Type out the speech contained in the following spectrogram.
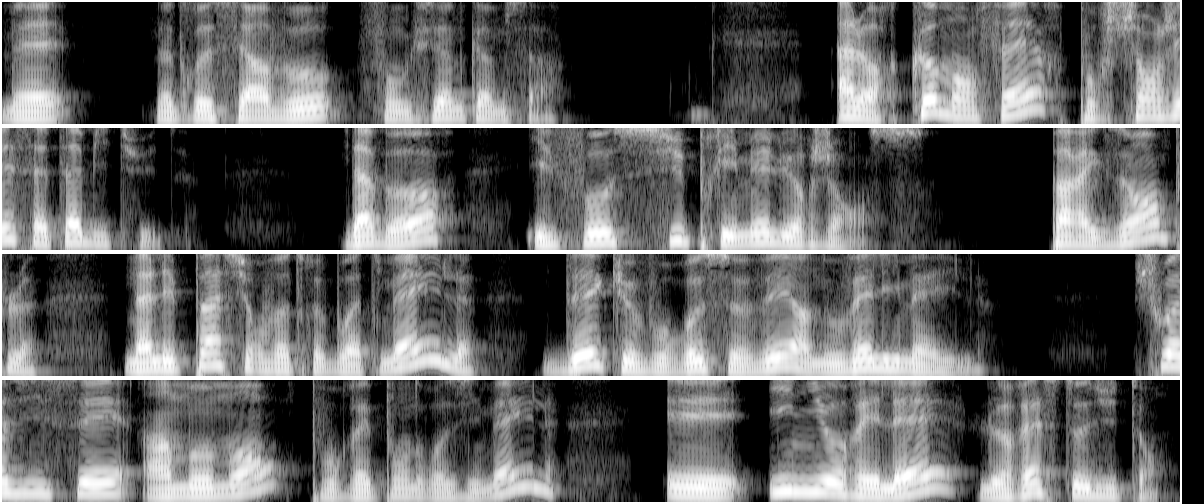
Mais notre cerveau fonctionne comme ça. Alors comment faire pour changer cette habitude? D'abord, il faut supprimer l'urgence. Par exemple, n'allez pas sur votre boîte mail dès que vous recevez un nouvel email. Choisissez un moment pour répondre aux emails et ignorez-les le reste du temps.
